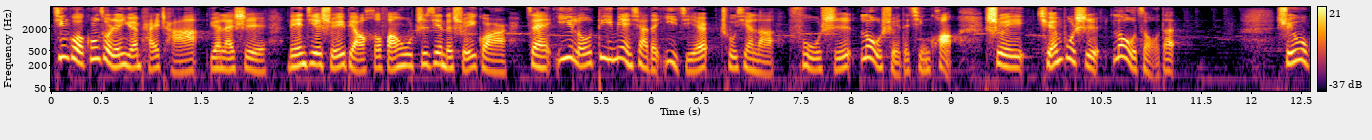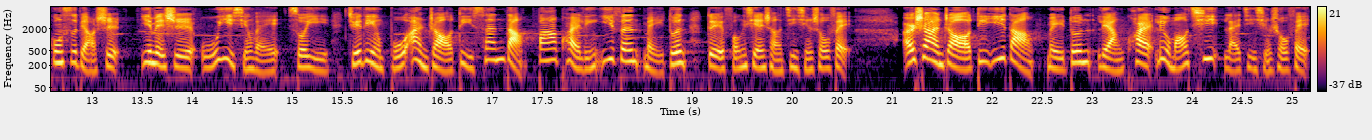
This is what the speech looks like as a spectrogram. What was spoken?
经过工作人员排查，原来是连接水表和房屋之间的水管在一楼地面下的一节出现了腐蚀漏水的情况，水全部是漏走的。水务公司表示，因为是无意行为，所以决定不按照第三档八块零一分每吨对冯先生进行收费，而是按照第一档每吨两块六毛七来进行收费。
